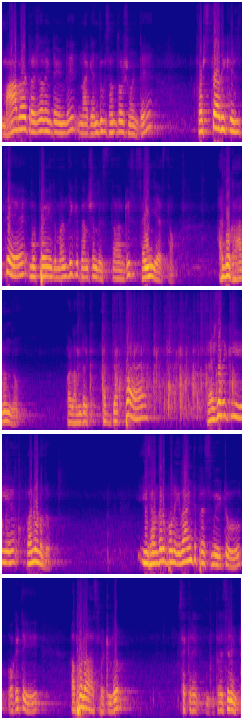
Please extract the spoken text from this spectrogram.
మాలో ట్రెజర్ అంటే అండి నాకు ఎందుకు సంతోషం అంటే ఫస్ట్ తారీఖు వెళ్తే ముప్పై ఐదు మందికి పెన్షన్లు ఇస్తానికి సైన్ చేస్తాం. అదొక ఆనందం వాళ్ళందరికీ. అది తప్ప ట్రెజర్కి పని ఉండదు. ఈ సందర్భంలో ఇలాంటి ప్రెస్ మీటు ఒకటి అపోలో హాస్పిటల్లో సెక్రటరీ ప్రెసిడెంట్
